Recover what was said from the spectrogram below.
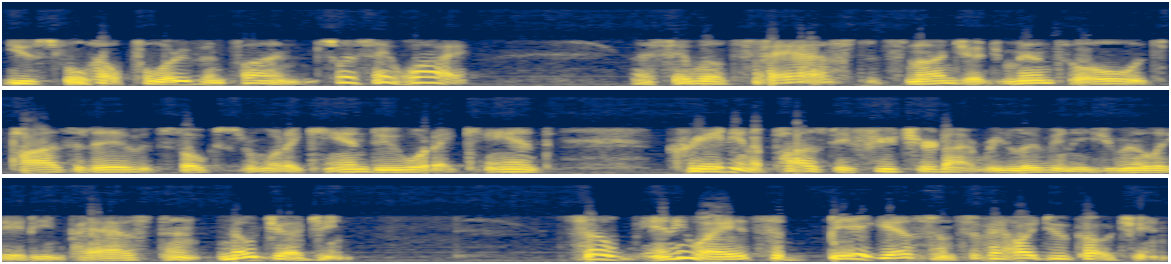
useful, helpful, or even fun. So I say, why? And I say, well, it's fast, it's non-judgmental, it's positive, it's focused on what I can do, what I can't, creating a positive future, not reliving a humiliating past, and no judging. So anyway, it's a big essence of how I do coaching.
